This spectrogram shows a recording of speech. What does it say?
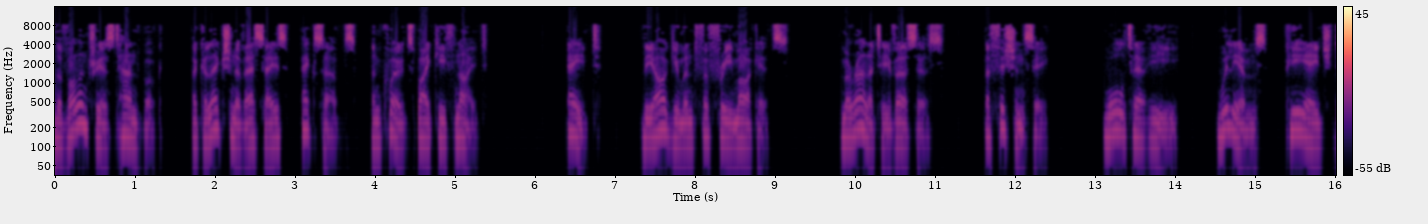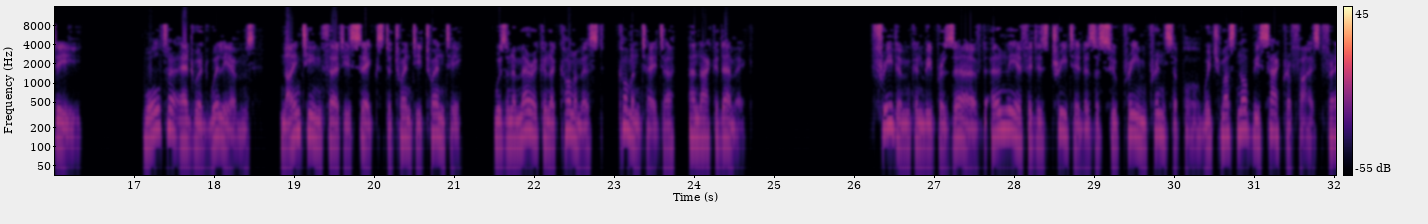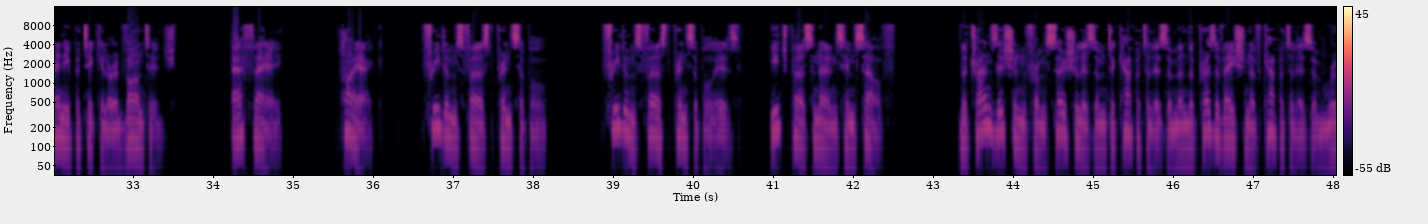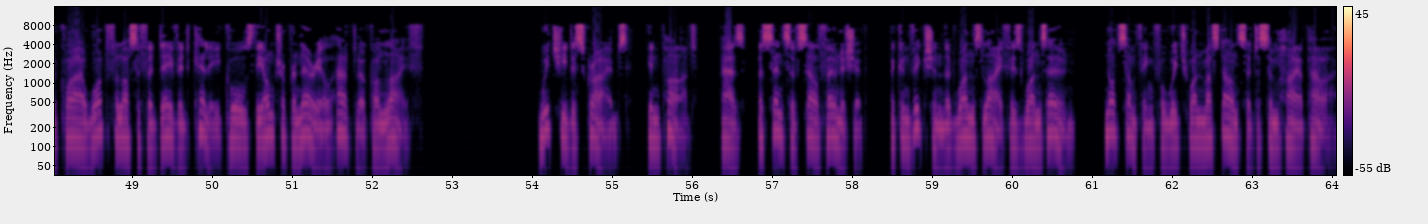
The Voluntaryist Handbook, a collection of essays, excerpts, and quotes by Keith Knight. 8. The Argument for Free Markets. Morality versus Efficiency. Walter E. Williams, Ph.D. Walter Edward Williams, 1936 to 2020, was an American economist, commentator, and academic. Freedom can be preserved only if it is treated as a supreme principle which must not be sacrificed for any particular advantage. F.A. Hayek. Freedom's first principle. Freedom's first principle is each person owns himself. The transition from socialism to capitalism and the preservation of capitalism require what philosopher David Kelley calls the entrepreneurial outlook on life, which he describes, in part, as a sense of self-ownership, a conviction that one's life is one's own, not something for which one must answer to some higher power.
